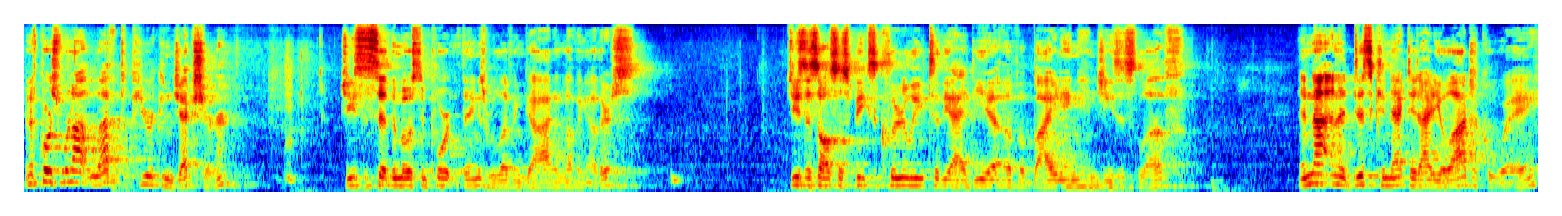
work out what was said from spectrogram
And of course, we're not left to pure conjecture. Jesus said the most important things were loving God and loving others. Jesus also speaks clearly to the idea of abiding in Jesus' love, and not in a disconnected ideological way,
